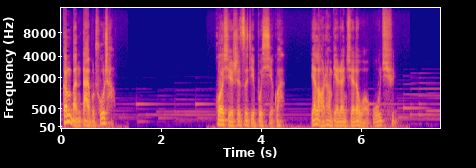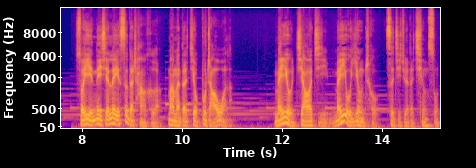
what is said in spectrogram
根本带不出场。”或许是自己不习惯。也老让别人觉得我无趣，所以那些类似的场合，慢慢的就不找我了。没有交集，没有应酬，自己觉得轻松，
